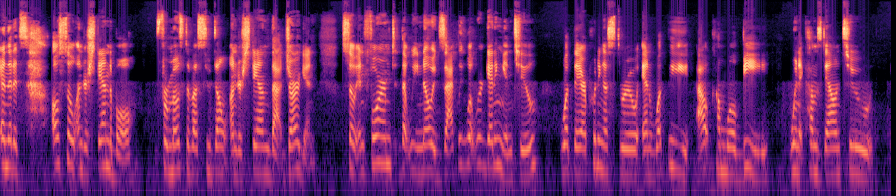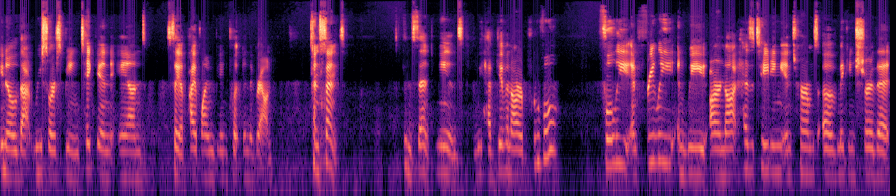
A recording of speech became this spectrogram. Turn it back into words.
and that it's also understandable for most of us who don't understand that jargon. So informed that we know exactly what we're getting into what they are putting us through and what the outcome will be when it comes down to you know that resource being taken and say a pipeline being put in the ground. Consent. Consent means we have given our approval fully and freely, and we are not hesitating in terms of making sure that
